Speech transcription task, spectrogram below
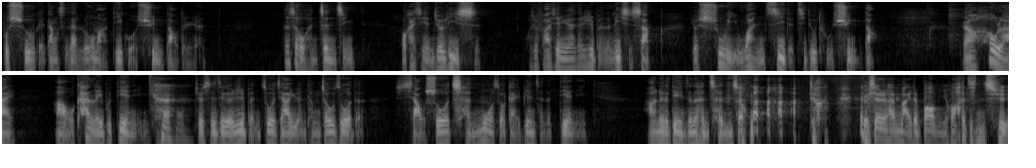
不输给当时在罗马帝国殉道的人。”那时候我很震惊，我开始研究历史，我就发现原来在日本的历史上有数以万计的基督徒殉道，然后后来。啊，我看了一部电影，就是这个日本作家远藤周作的小说《沉默》所改编成的电影。啊，那个电影真的很沉重，就有些人还买的爆米花进去，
